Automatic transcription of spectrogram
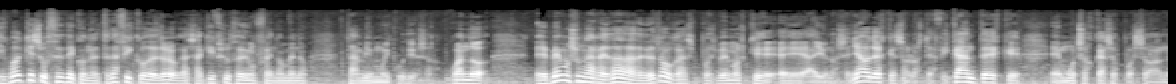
Igual que sucede con el tráfico de drogas, aquí sucede un fenómeno también muy curioso. Cuando eh, vemos una redada de drogas, pues vemos que eh, hay unos señores que son los traficantes, que en muchos casos pues son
